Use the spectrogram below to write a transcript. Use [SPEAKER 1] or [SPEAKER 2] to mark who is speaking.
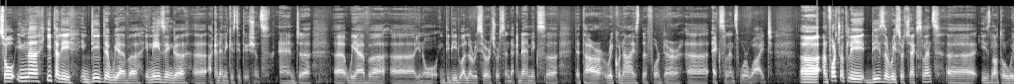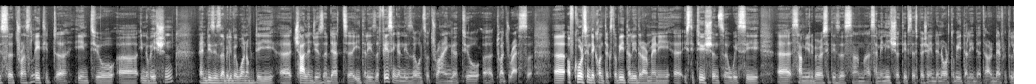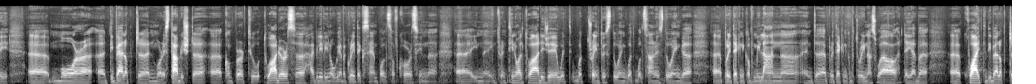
[SPEAKER 1] So in uh, Italy, indeed, uh, we have uh, amazing uh, uh, academic institutions, and uh, we have, you know, individual researchers and academics that are recognized for their excellence worldwide. unfortunately, this research excellence is not always translated into innovation and this is, I believe, one of the uh, challenges that uh, Italy is facing and is also trying to, uh, to address. Uh, of course, in the context of Italy, there are many uh, institutions. we see uh, some universities, some, some initiatives, especially in the north of Italy, that are definitely more developed and more established compared to, to others. I believe, you know, we have great examples, of course, in, in, in Trentino Alto Adige, with what Trento is doing, what Bolzano is doing, uh, uh, Polytechnic of Milan uh, and Polytechnic of Turin as well. They have quite developed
